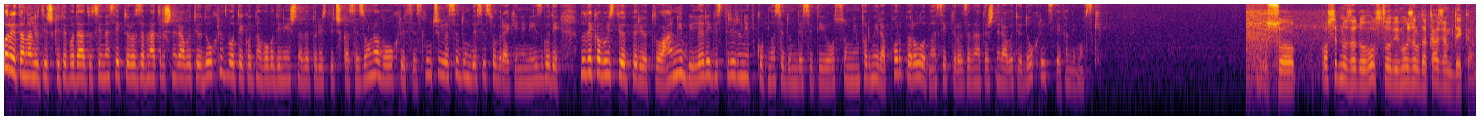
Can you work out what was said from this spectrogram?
Според аналитичките податоци на секторот за внатрешни работи од Охрид, во текот на овогодинешната туристичка сезона во Охрид се случиле 70 собраќајни неизгоди, додека во истиот период лани биле регистрирани вкупно 78, информира порперолот на секторот за внатрешни работи од Охрид Стефан Димовски. Со посебно задоволство би можел да кажам дека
